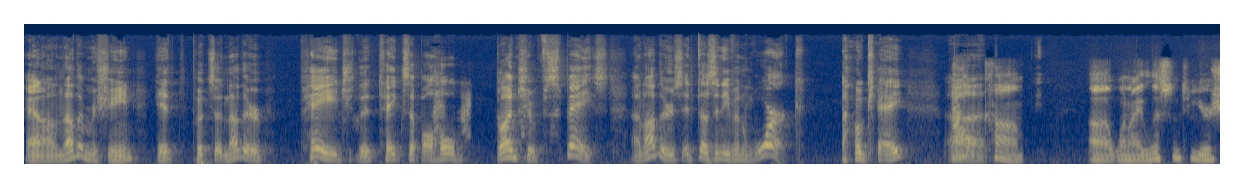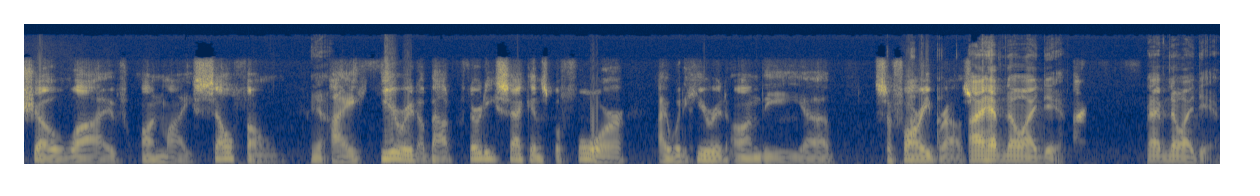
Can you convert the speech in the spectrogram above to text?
And on another machine, it puts another page that takes up a whole bunch of space. On others, it doesn't even work. Okay. How Uh, come uh, when I listen to your show live on my cell phone, Yeah. I hear it about 30 seconds before I would hear it on the uh, Safari browser? I have no idea. I have no idea.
